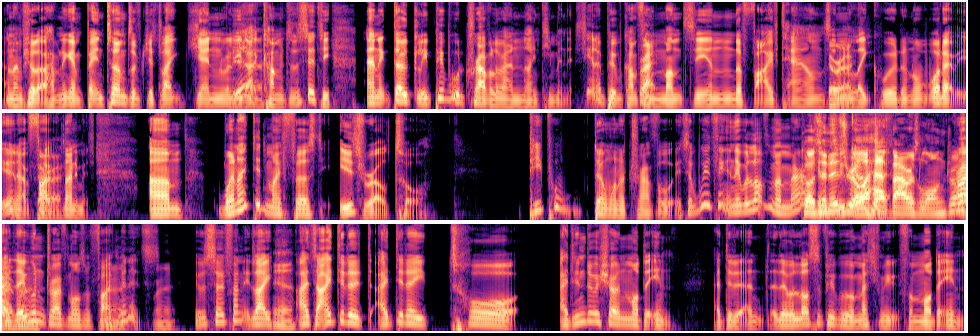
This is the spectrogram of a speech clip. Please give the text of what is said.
and I'm sure that'll happen again. But in terms of just like generally Yeah. like coming to the city, anecdotally, people would travel around 90 minutes. You know, people come Right. from Monsey and the Five Towns Correct. and Lakewood and all whatever. You know, five, Correct. 90 minutes. Um, when I did my first Israel tour. People don't want to travel. It's a weird thing, and there were a lot of Americans. because in Israel, a half there. hour's a long drive. Right, they wouldn't drive more than five Right, minutes. Right. It was so funny. Like Yeah. I, I did a, I did a tour. I didn't do a show in Modi'in. I did it, and there were lots of people who were messaging me from Modi'in.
